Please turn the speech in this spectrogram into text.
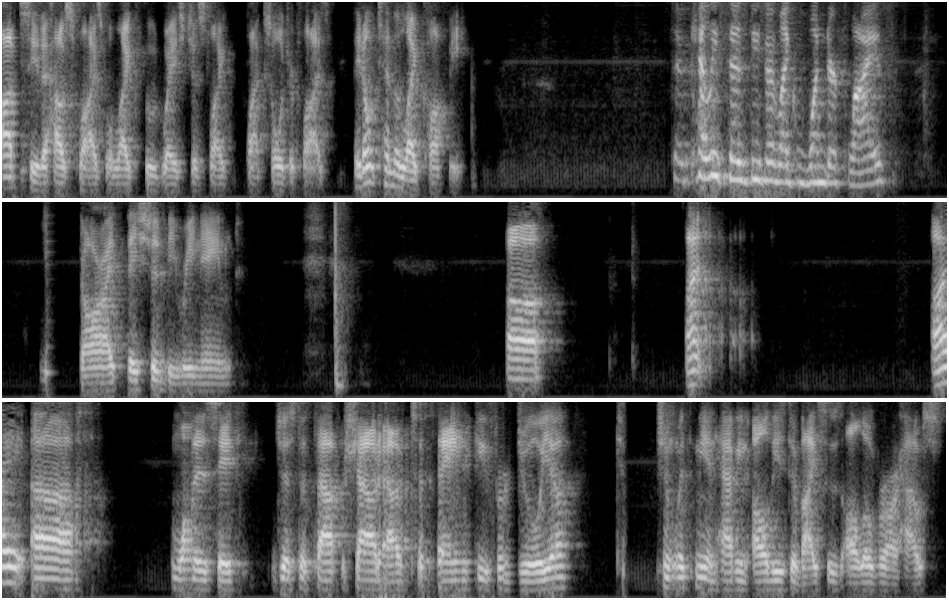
obviously, the house flies will like food waste just like black soldier flies. They don't tend to like coffee. So Kelly says these are like wonder flies. They All right, they should be renamed. Uh, I I uh, wanted to say just a th- shout out to thank you for Julia to with me and having all these devices all over our house.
